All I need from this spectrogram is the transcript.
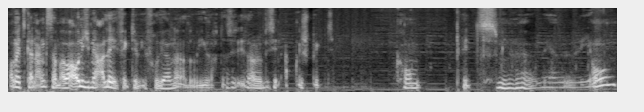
Brauchen wir jetzt keine Angst haben, aber auch nicht mehr alle Effekte wie früher. Ne? Also wie gesagt, das ist aber ein bisschen abgespeckt. Version.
